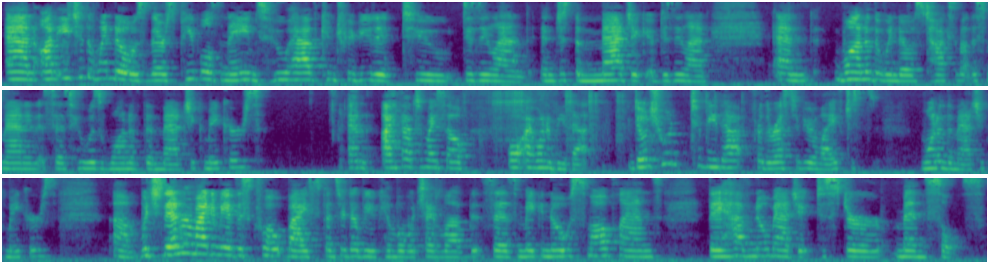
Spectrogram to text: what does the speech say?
and on each of the windows, there's people's names who have contributed to Disneyland and just the magic of Disneyland. And one of the windows talks about this man and it says, who was one of the magic makers. And I thought to myself, oh, I want to be that. Don't you want to be that for the rest of your life? Just one of the magic makers? Um, which then reminded me of this quote by Spencer W. Kimball, which I love, that says, Make no small plans, they have no magic to stir men's souls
